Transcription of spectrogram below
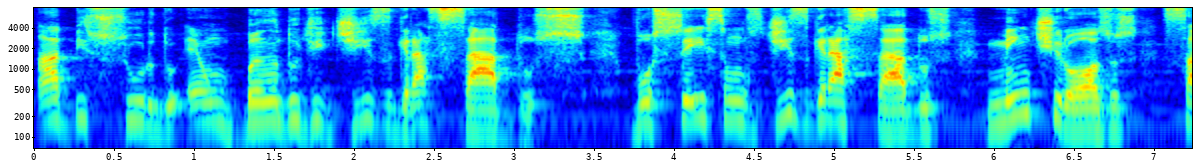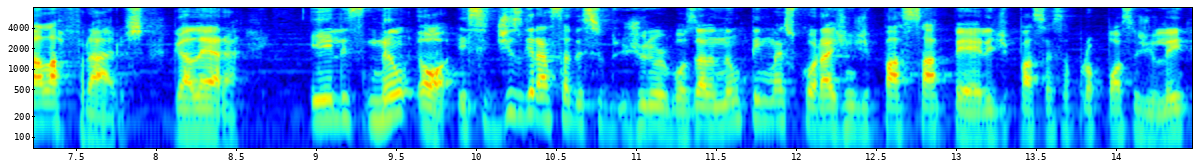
absurdo, é um bando de desgraçados. Vocês são os desgraçados, mentirosos, salafrários. Galera, eles não. Ó, esse desgraçado desse Júnior Bozala não tem mais coragem de passar a PL, de passar essa proposta de lei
